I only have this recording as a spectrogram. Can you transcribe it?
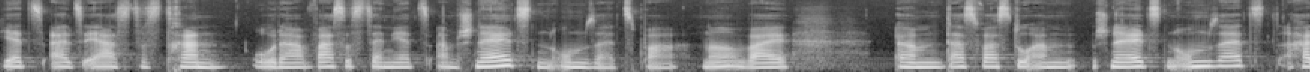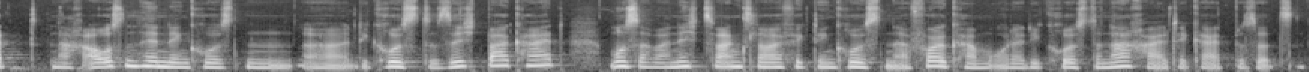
jetzt als erstes dran oder was ist denn jetzt am schnellsten umsetzbar? Ne? Weil ähm, das, was du am schnellsten umsetzt, hat nach außen hin den größten, äh, die größte Sichtbarkeit, muss aber nicht zwangsläufig den größten Erfolg haben oder die größte Nachhaltigkeit besitzen.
